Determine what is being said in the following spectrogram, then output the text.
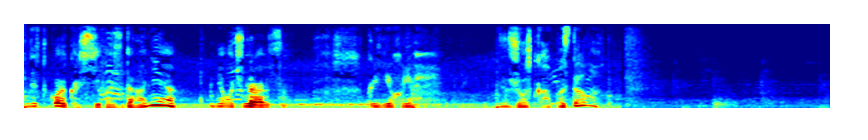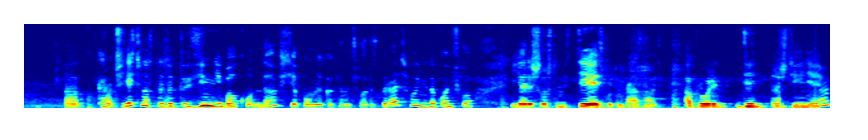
Здесь такое красивое здание. Мне очень нравится. Приехали. Я жестко опоздала. Короче, есть у нас этот зимний балкон, да? Все помнят, как я начала разбирать его и не закончила. И я решила, что мы здесь будем праздновать Аврорин день рождения.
